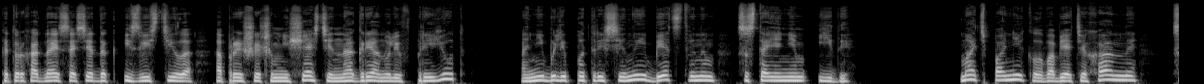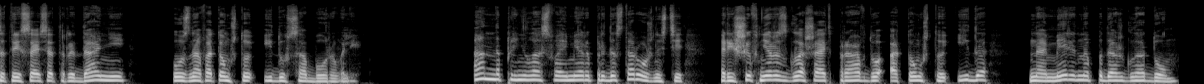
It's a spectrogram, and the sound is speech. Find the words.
которых одна из соседок известила о происшедшем несчастье, нагрянули в приют, они были потрясены бедственным состоянием Иды. Мать поникла в объятиях Анны, сотрясаясь от рыданий, узнав о том, что Иду соборовали. Анна приняла свои меры предосторожности, решив не разглашать правду о том, что Ида намеренно подожгла дом.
